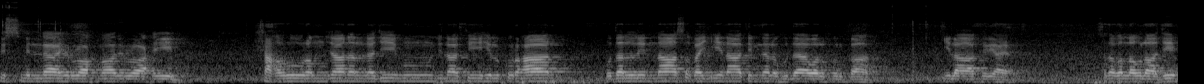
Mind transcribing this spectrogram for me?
বিসমিল্লাহির রহমানির রহিম। শাহরু রমজান আল্লাজিম উনজিলা ফিহিল কুরআন হুদাল্লিন্নাস বাইয়িনাত মিনাল হুদা ওয়াল ফুরকান। ইলা আখিরি আয়াত। সাদাকাল্লাহুল আজিম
